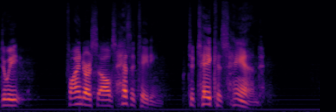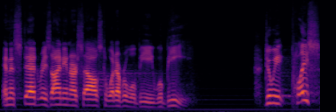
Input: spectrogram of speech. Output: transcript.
Do we find ourselves hesitating to take his hand and instead resigning ourselves to whatever will be, will be? Do we place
